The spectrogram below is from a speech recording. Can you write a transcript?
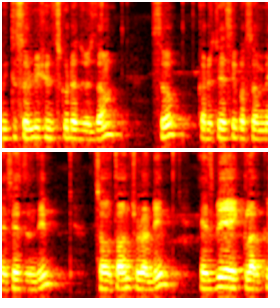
విత్ సొల్యూషన్స్ కూడా చూద్దాం. సో ఇక్కడ వచ్చేసి ఒక మెసేజ్ ఉంది. చదువుతాను చూడండి. SBI clerk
